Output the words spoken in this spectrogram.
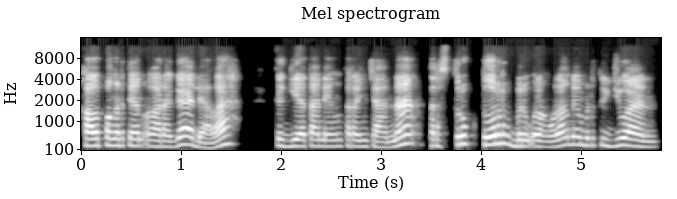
kalau pengertian olahraga adalah kegiatan yang terencana, terstruktur, berulang-ulang dan bertujuan.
